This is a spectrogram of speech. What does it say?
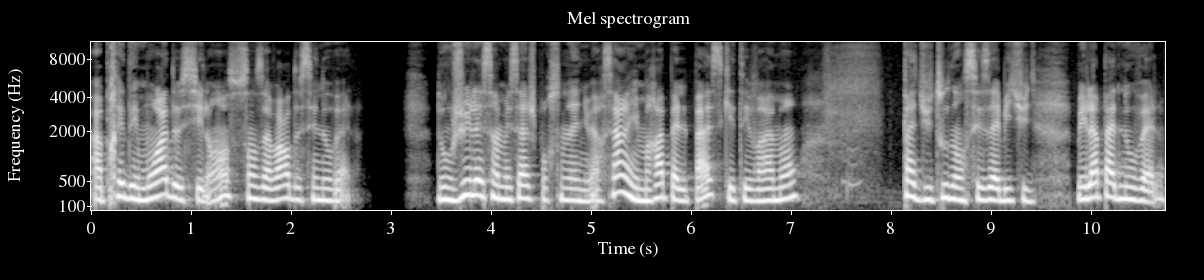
après des mois de silence sans avoir de ses nouvelles. Donc je lui laisse un message pour son anniversaire et il me rappelle pas ce qui était vraiment pas du tout dans ses habitudes. Mais là, pas de nouvelles.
